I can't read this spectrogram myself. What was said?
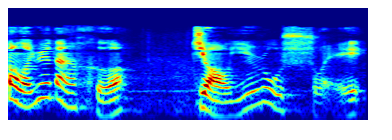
到了约旦河，脚一入水，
